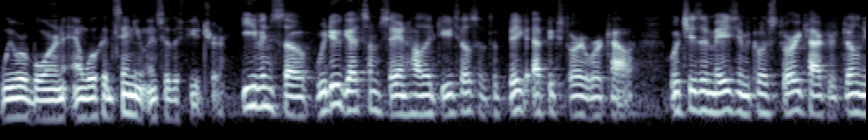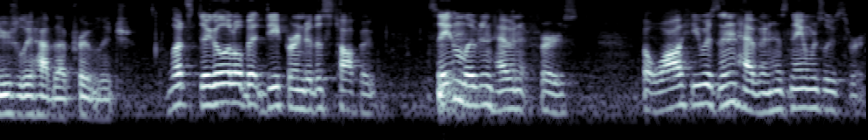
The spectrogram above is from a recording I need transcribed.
we were born and will continue into the future. Even so, we do get some say in how the details of the big epic story work out, which is amazing because story characters don't usually have that privilege. Let's dig a little bit deeper into this topic. Satan mm-hmm. lived in heaven at first, but while he was in heaven, his name was Lucifer.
